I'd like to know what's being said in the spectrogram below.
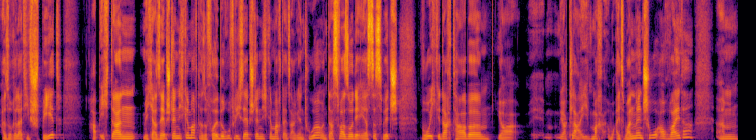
also relativ spät, habe ich dann mich ja selbstständig gemacht, also vollberuflich selbstständig gemacht als Agentur. Und das war so der erste Switch, wo ich gedacht habe, ja, äh, ja klar, ich mache als One-Man-Show auch weiter. Ähm,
